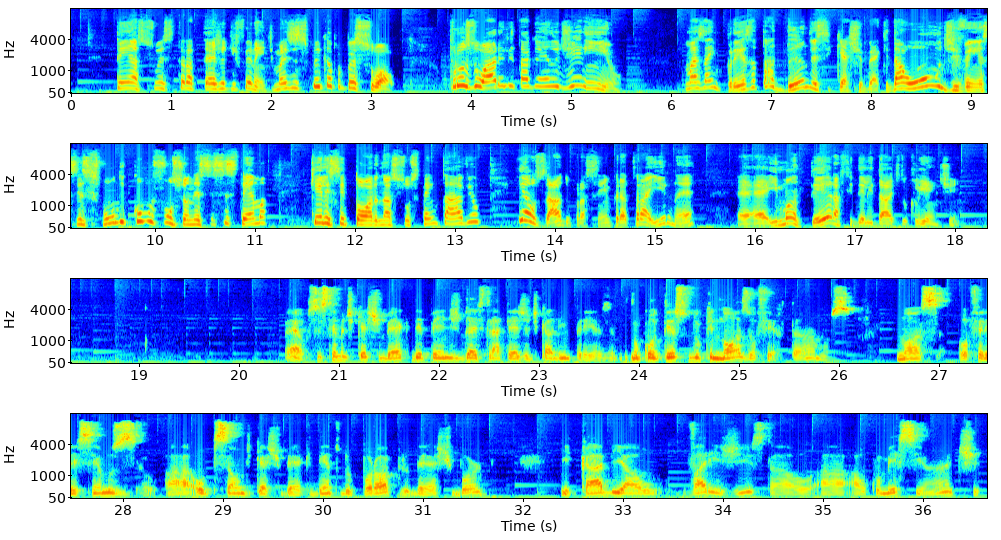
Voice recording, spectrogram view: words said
tem a sua estratégia diferente. Mas explica para o pessoal. Para o usuário ele está ganhando dinheirinho mas a empresa está dando esse cashback. Da onde vem esses fundos e como funciona esse sistema que ele se torna sustentável e é usado para sempre atrair, né, é, é, e manter a fidelidade do cliente. É, o sistema de cashback depende da estratégia de cada empresa. No contexto do que nós ofertamos, nós oferecemos a opção de cashback dentro do próprio dashboard e cabe ao varejista, ao, ao comerciante,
